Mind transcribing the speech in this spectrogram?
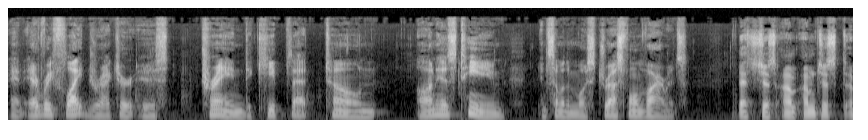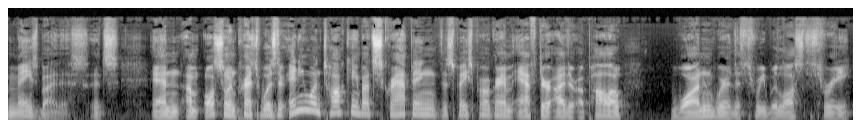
And every flight director is trained to keep that tone on his team in some of the most stressful environments. That's just I'm I'm just amazed by this. It's and I'm also impressed. Was there anyone talking about scrapping the space program after either Apollo one, where the three we lost the three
